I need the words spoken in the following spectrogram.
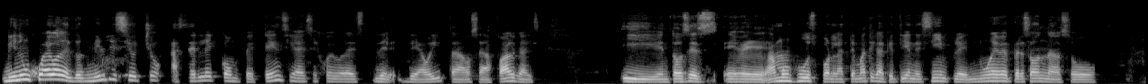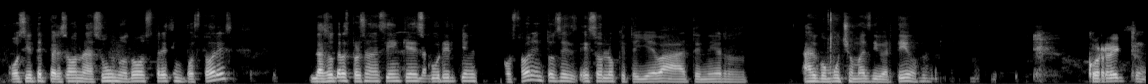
vino un juego del 2018 a hacerle competencia a ese juego de, ahorita, o sea, Fall Guys. Y entonces, eh, Among Us, por la temática que tiene, simple, nueve personas o, o siete personas, uno, dos, tres impostores, las otras personas tienen que descubrir quién es el impostor, entonces eso es lo que te lleva a tener algo mucho más divertido. Correcto.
